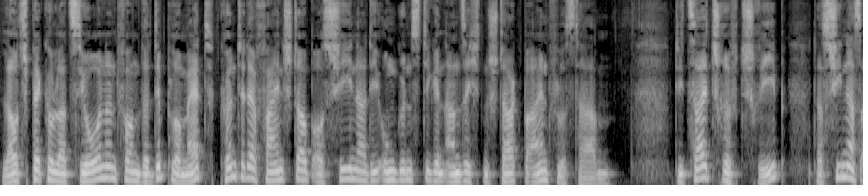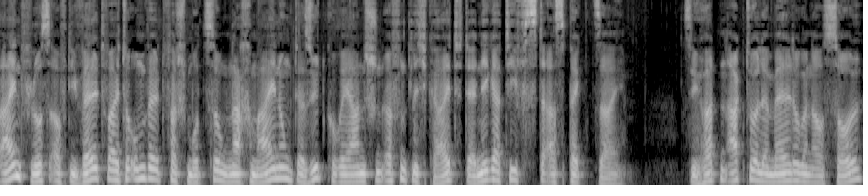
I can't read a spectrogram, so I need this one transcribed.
Laut Spekulationen von The Diplomat könnte der Feinstaub aus China die ungünstigen Ansichten stark beeinflusst haben. Die Zeitschrift schrieb, dass Chinas Einfluss auf die weltweite Umweltverschmutzung nach Meinung der südkoreanischen Öffentlichkeit der negativste Aspekt sei. Sie hörten aktuelle Meldungen aus Seoul,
